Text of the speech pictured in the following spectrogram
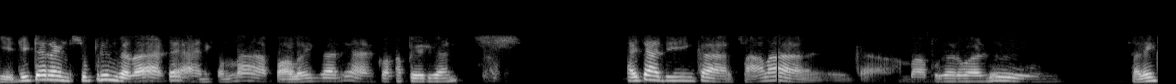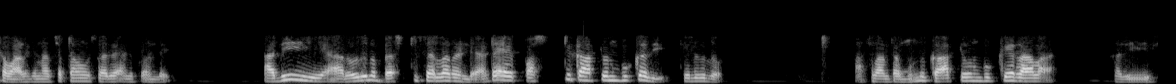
ఎడిటర్ అండ్ సుప్రీం కదా అంటే ఆయనకున్న ఫాలోయింగ్ కానీ ఆయనకున్న పేరు కానీ అయితే అది ఇంకా చాలా ఇంకా బాపు గారు వాళ్ళు సరే ఇంకా వాళ్ళకి నచ్చటం సరే అనుకోండి. అది ఆ రోజులో బెస్ట్ సెల్లర్ అండి. అంటే ఫస్ట్ కార్టూన్ బుక్ అది తెలుగులో. అసలు అంత ముందు కార్టూన్ బుక్కే రాలా. అది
